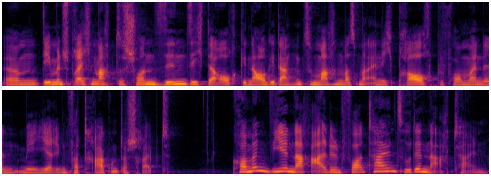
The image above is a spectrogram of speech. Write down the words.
Ähm, dementsprechend macht es schon Sinn, sich da auch genau Gedanken zu machen, was man eigentlich braucht, bevor man den mehrjährigen Vertrag unterschreibt. Kommen wir nach all den Vorteilen zu den Nachteilen.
